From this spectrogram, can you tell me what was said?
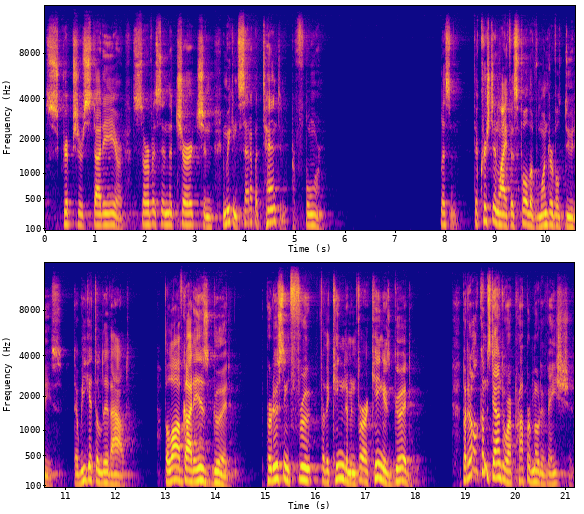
scripture study or service in the church, and, and we can set up a tent and perform. Listen, the Christian life is full of wonderful duties that we get to live out. The law of God is good. Producing fruit for the kingdom and for our king is good. But it all comes down to our proper motivation.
